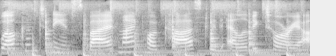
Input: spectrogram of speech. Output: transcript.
Welcome to the Inspired Mind podcast with Ella Victoria.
